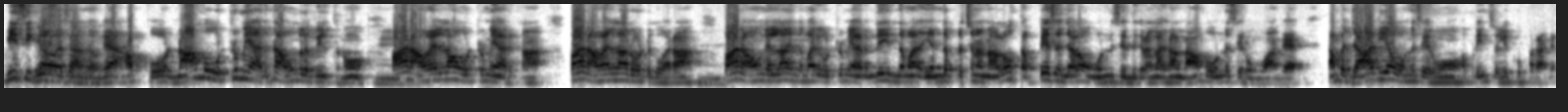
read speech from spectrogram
விசிகாவை. சார்ந்தவங்க. அப்போ நாம ஒற்றுமையா இருந்து அவங்கள வீழ்த்தணும். பார் அவன் எல்லாம் ஒற்றுமையா இருக்கான். பார் அவன் எல்லாம் ரோட்டுக்கு வரான். பார் அவங்க எல்லாம் இந்த மாதிரி ஒற்றுமையா இருந்து இந்த மாதிரி எந்த பிரச்சனைனாலும் தப்பே செஞ்சாலும் அவங்க ஒண்ணு சேர்ந்துக்கிறாங்க. அதனால நாம ஒண்ணு சேருவோம். வாங்க. நம்ம ஜாதியா ஒண்ணு சேருவோம் அப்படின்னு சொல்லி கூப்பிடுறாங்க.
